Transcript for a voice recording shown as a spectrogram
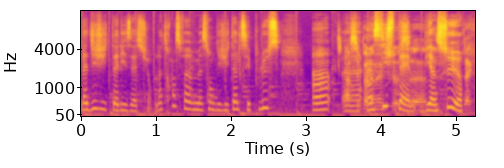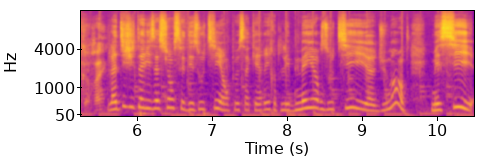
la digitalisation. La transformation digitale, c'est plus un, ah, euh, un système, euh, bien sûr. La digitalisation, c'est des outils, on peut s'acquérir les meilleurs outils euh, du monde. Mais si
